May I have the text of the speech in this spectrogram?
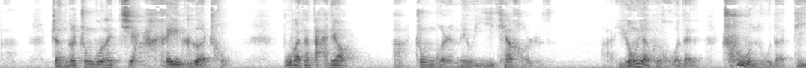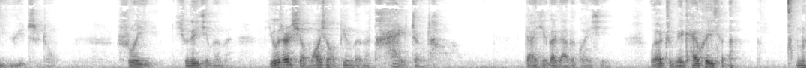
啊，整个中共的假黑恶丑，不把它打掉，啊，中国人没有一天好日子，啊，永远会活在畜奴的地狱之中，所以兄弟姐妹们。有点小毛小病的那太正常了，感谢大家的关心，我要准备开会去了，嗯。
